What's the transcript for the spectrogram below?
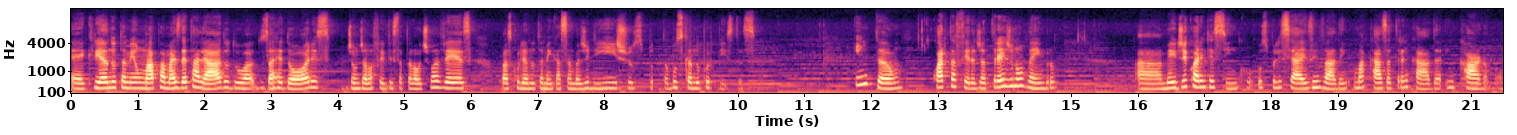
é, criando também um mapa mais detalhado do, dos arredores, de onde ela foi vista pela última vez, vasculhando também caçambas de lixos, buscando por pistas. Então, quarta-feira, dia 3 de novembro, a meio-dia e 45, os policiais invadem uma casa trancada em Carnival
